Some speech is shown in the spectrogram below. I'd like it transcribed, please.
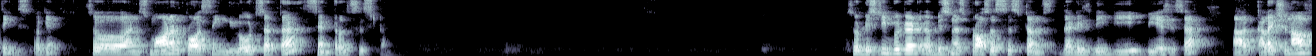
things. Okay. So and smaller processing loads at the central system. So distributed uh, business process systems that is DBS is a, a collection of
